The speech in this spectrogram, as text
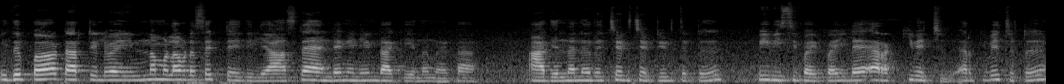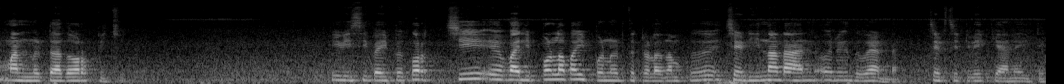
ഇതിപ്പോൾ ടർട്ടിൽ വൈൻ നമ്മളവിടെ സെറ്റ് ചെയ്തില്ല? ആ സ്റ്റാൻഡ് എങ്ങനെ ഉണ്ടാക്കിയെന്ന് കേട്ടാ. ആദ്യം തന്നെ ഒരു ചെടി ചെടിച്ചട്ടി എടുത്തിട്ട് പി വി സി പൈപ്പ് അതിൽ ഇറക്കി വെച്ചു. ഇറക്കി വെച്ചിട്ട് മണ്ണിട്ട് അത് ഉറപ്പിച്ചു. പി വി സി പൈപ്പ് കുറച്ച് വലിപ്പമുള്ള പൈപ്പാണ് എടുത്തിട്ടുള്ളത്. നമുക്ക് ചെടി നടാൻ ഒരു ഇത് വേണ്ട. ചെടിച്ചട്ടി വെക്കാനായിട്ട്.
